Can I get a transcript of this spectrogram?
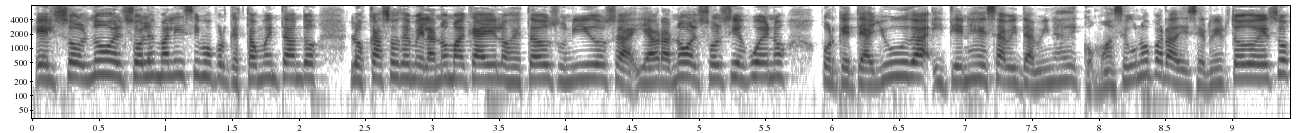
el sol, no, el sol es malísimo porque está aumentando los casos de melanoma que hay en los Estados Unidos, y ahora no, el sol sí es bueno porque te ayuda y tienes esa vitamina de cómo hace uno para discernir todo eso.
